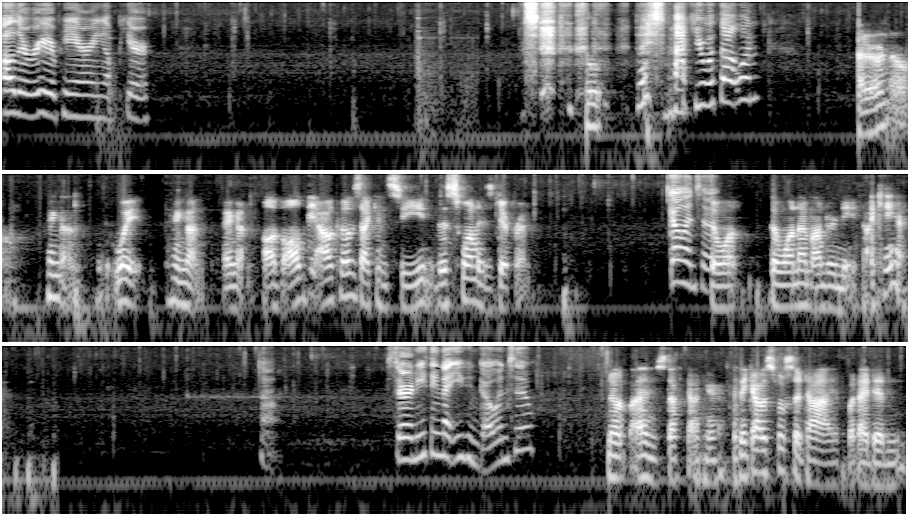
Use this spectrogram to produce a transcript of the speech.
Oh, they're reappearing up here. Oh. Did I smack you with that one? I don't know. Hang on. Wait, hang on, hang on. Of all the alcoves I can see, this one is different. Go into The it. one, the one I'm underneath. I can't. Oh. Is there anything that you can go into? Nope, I'm stuck down here. I think I was supposed to die, but I didn't.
